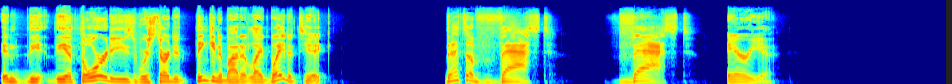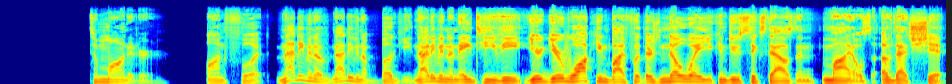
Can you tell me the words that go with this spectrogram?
in the the authorities were started thinking about it. Like, wait a tick. That's a vast, vast area to monitor on foot. Not even a not even a buggy, not even an ATV. You're you're walking by foot. There's no way you can do 6,000 miles of that shit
